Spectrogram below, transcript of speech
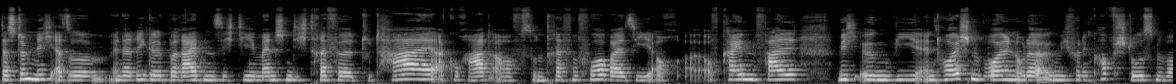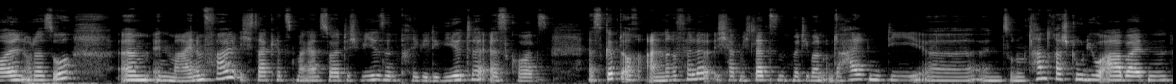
das stimmt nicht. Also in der Regel bereiten sich die Menschen, die ich treffe, total akkurat auf so ein Treffen vor, weil sie auch auf keinen Fall mich irgendwie enttäuschen wollen oder irgendwie vor den Kopf stoßen wollen oder so. Ähm, in meinem Fall, ich sage jetzt mal ganz deutlich, wir sind privilegierte Escorts. Es gibt auch andere Fälle. Ich habe mich letztens mit jemandem unterhalten, die äh, in so einem Tantra-Studio arbeiten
